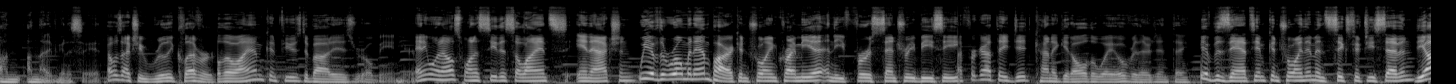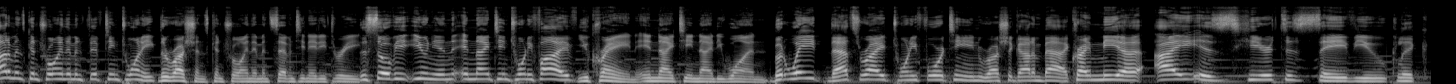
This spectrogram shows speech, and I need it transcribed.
I'm, I'm not even gonna say it. That was actually really clever, although I am confused about Israel being here. Anyone else want to see this alliance in action? We have the Roman Empire controlling Crimea in the 1st century BC. I forgot they did kind of get all the way over there, didn't they? We have Byzantium controlling them in 657, the Ottomans controlling them in 1520, the Russians controlling them in 1783, the Soviet Union in 1925, Ukraine in 1991. But wait, that's right, 2014, Russia got him back. Crimea, I is here to save you. Click.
